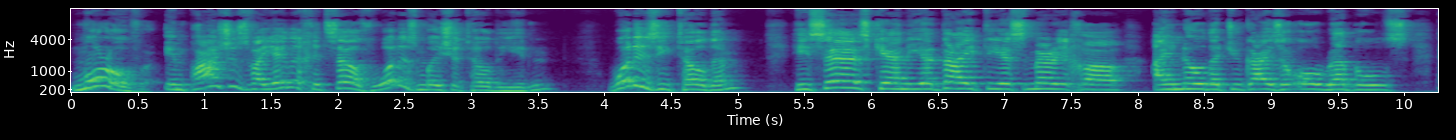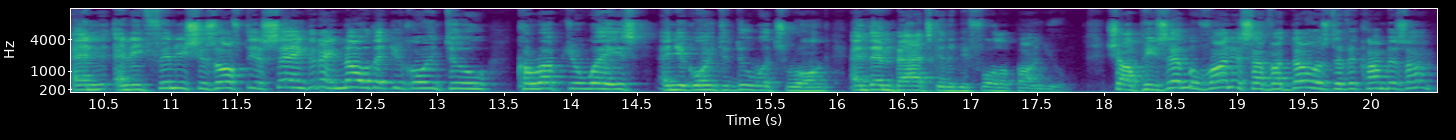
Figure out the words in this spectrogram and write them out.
Moreover, in Parshas Vayelech itself, what does Moshe tell the Yidden? What does he tell them? He says, I know that you guys are all rebels. And, and he finishes off there saying that I know that you're going to corrupt your ways and you're going to do what's wrong. And then bad's going to befall upon you. Shall the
